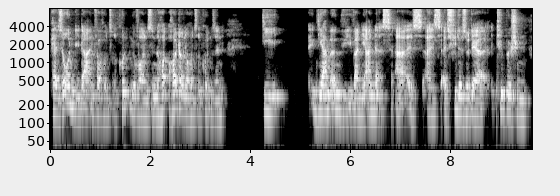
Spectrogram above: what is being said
Personen, die da einfach unsere Kunden geworden sind, heute auch noch unsere Kunden sind, die, die haben irgendwie, waren die anders äh, als, als, als viele so der typischen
